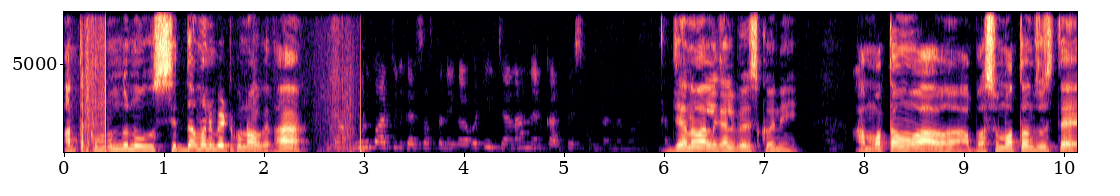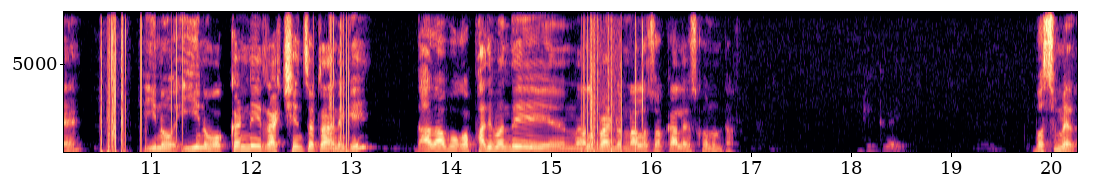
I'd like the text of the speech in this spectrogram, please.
అంతకు ముందు నువ్వు సిద్ధమని పెట్టుకున్నావు కదా? జనాలను కలిపేసుకొని ఆ మొత్తం ఆ బస్సు మొత్తం చూస్తే ఈయన ఈయన ఒక్కడిని రక్షించటానికి దాదాపు ఒక పది మంది నల్ల ప్యాంటు నల్ల చొక్కాలు వేసుకొని ఉంటారు. బస్సు మీద.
